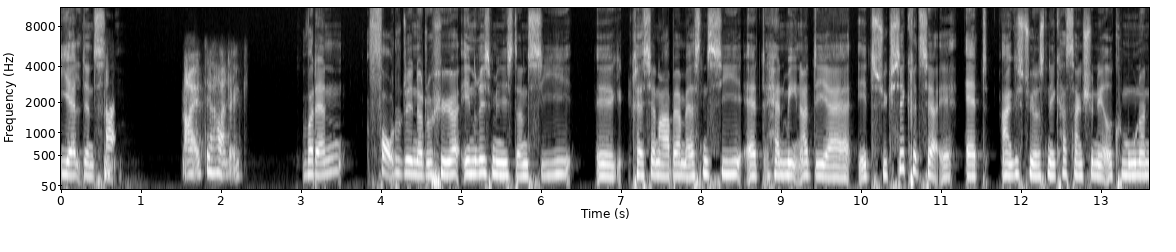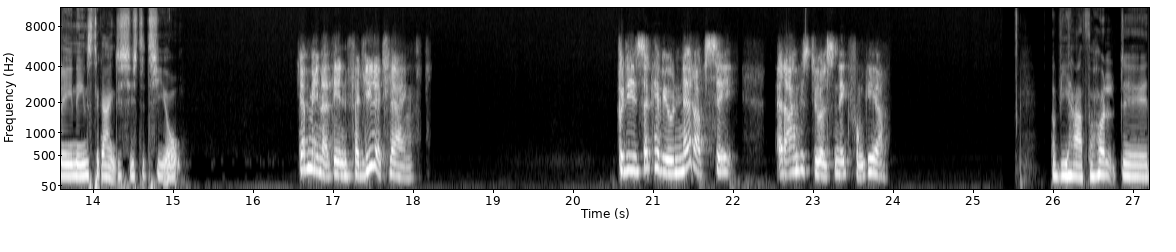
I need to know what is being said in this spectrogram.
i al den tid. Nej, Nej det har det ikke. Hvordan får du det, når du hører indrigsministeren sige, øh, Christian Rabær Madsen sige, at han mener, det er et succeskriterie, at Ankestyrelsen ikke har sanktioneret kommunerne en eneste gang de sidste 10 år? Jeg mener, det er en falit erklæring. Fordi så kan vi jo netop se, at Ankestyrelsen ikke fungerer. Og vi har forholdt øh,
